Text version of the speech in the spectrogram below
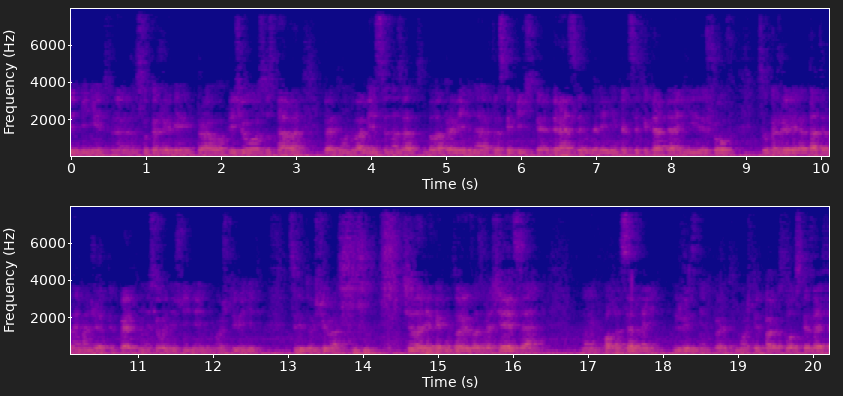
тендинит э, сухожилия правого плечевого сустава, поэтому два месяца назад была проведена артроскопическая операция, удаление кальцификата и шов сухожилия ротаторной манжеты. Поэтому на сегодняшний день вы можете видеть цветущего человека, который возвращается к полноценной жизни. Поэтому можете пару слов сказать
